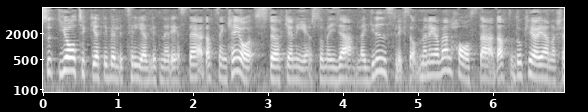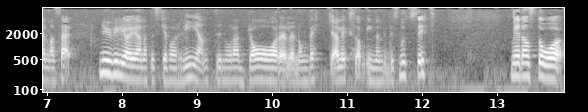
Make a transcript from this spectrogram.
Så jag tycker att det är väldigt trevligt när det är städat. Sen kan jag stöka ner som en jävla gris liksom. Men när jag väl har städat då kan jag gärna känna så här. Nu vill jag gärna att det ska vara rent i några dagar eller någon vecka liksom innan det blir smutsigt. Medan då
